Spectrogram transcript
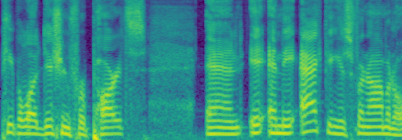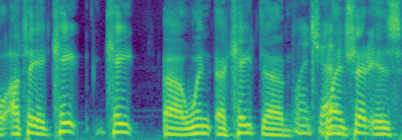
people audition for parts, and it, and the acting is phenomenal. I'll tell you, Kate Kate uh, Win, uh, Cate uh, Blanchett? Blanchett is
